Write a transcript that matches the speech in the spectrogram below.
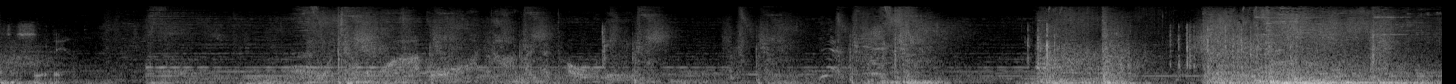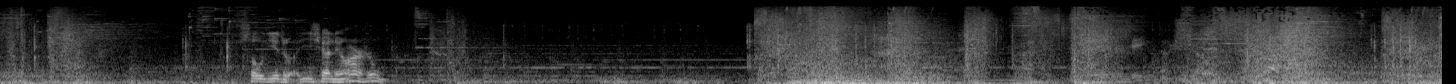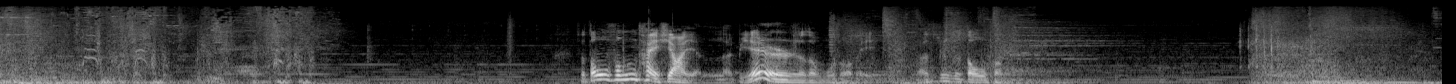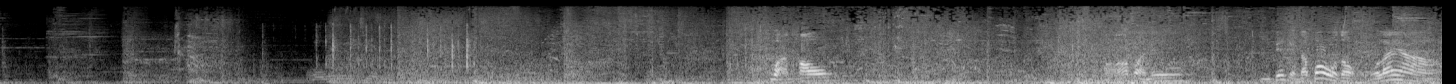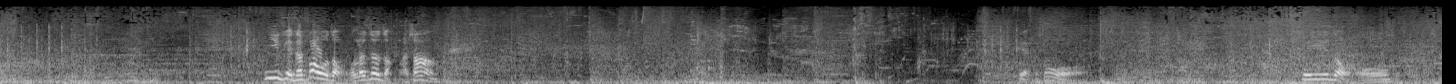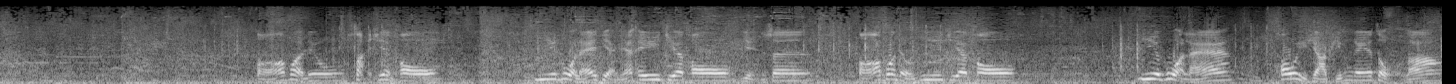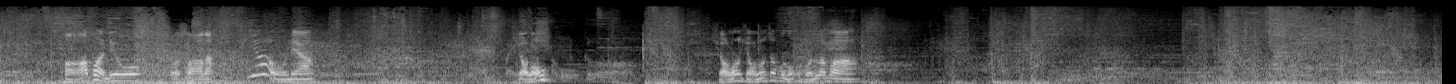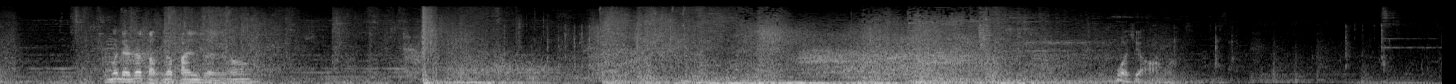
收集者一千零二十五。这刀锋太吓人了，别人这都无所谓，啊，就是刀锋。我操！啊，管溜，你别给他抱走了呀！你给他抱走了，这怎么上？减速，飞走，W 闪现掏，一过来点燃 A 接掏隐身，W 一接掏，一过来掏一下平 A 走了，W 我杀的漂亮，小龙，小龙小龙这不龙魂了吗？我们在这等着翻身啊！好家伙，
